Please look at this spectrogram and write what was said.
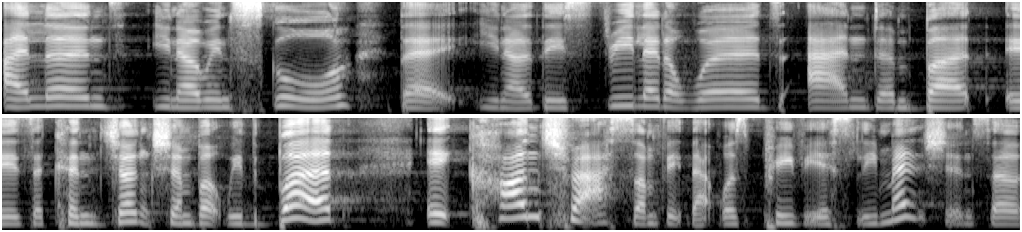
I learned, you know, in school that, you know, these three letter words and and but is a conjunction, but with but, it contrasts something that was previously mentioned. So,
